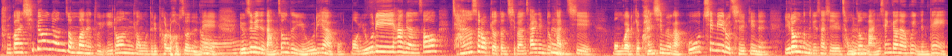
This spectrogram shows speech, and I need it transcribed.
불과 한 10여 년 전만 해도 이런 경우들이 별로 없었는데 어. 요즘에 이제 남성들이 요리하고 뭐 요리하면서 자연스럽게 어떤 집안 살림도 음. 같이 뭔가 이렇게 관심을 갖고 취미로 즐기는 이런 분들이 사실 점점 음. 많이 생겨나고 있는데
